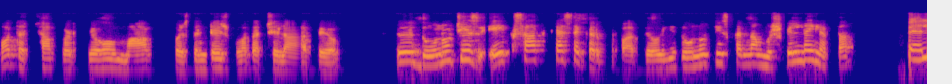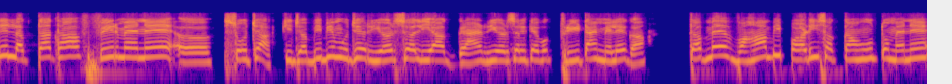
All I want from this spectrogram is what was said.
बहुत अच्छा पढ़ते हो मार्क परसेंटेज बहुत अच्छे लाते हो। तो ये दोनों चीज़ एक साथ कैसे कर पाते हो? ये दोनों चीज़ करना मुश्किल नहीं लगता। पहले लगता था फिर मैंने आ, सोचा कि जब भी मुझे रिहर्सल या ग्रैंड रिहर्सल के वक्त फ्री टाइम मिलेगा तब मैं वहाँ भी पढ़ ही सकता हूँ। तो मैंने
